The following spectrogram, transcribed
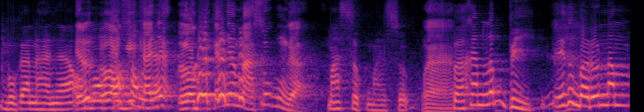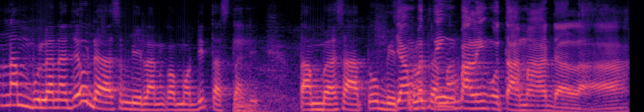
bukan hanya Eh, omong kosong logikanya ya. logikanya masuk nggak? Masuk, masuk. Nah. Bahkan lebih. Itu baru 6, 6 bulan aja udah 9 komoditas tadi. Tambah satu Hmm. Yang penting sama paling utama adalah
